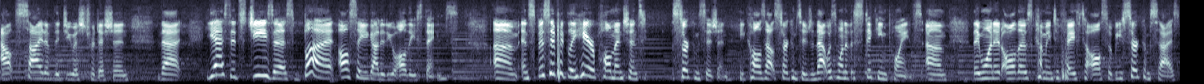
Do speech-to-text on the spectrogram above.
outside of the Jewish tradition that yes, it's Jesus, but also you got to do all these things. Um, and specifically here, Paul mentions circumcision. He calls out circumcision. That was one of the sticking points. Um, they wanted all those coming to faith to also be circumcised.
